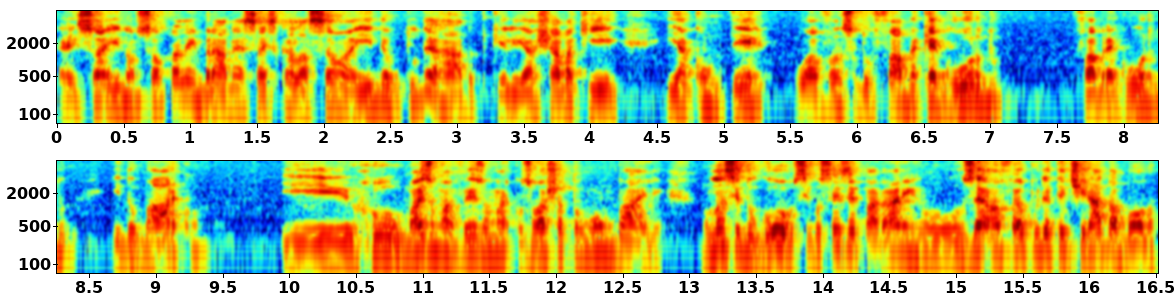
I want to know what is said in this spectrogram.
É isso aí, não, só para lembrar, né, essa escalação aí deu tudo errado, porque ele achava que ia conter o avanço do Fabra, que é gordo, o Fabra é gordo, e do Barco, e mais uma vez o Marcos Rocha tomou um baile. No lance do gol, se vocês repararem, o Zé Rafael podia ter tirado a bola.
